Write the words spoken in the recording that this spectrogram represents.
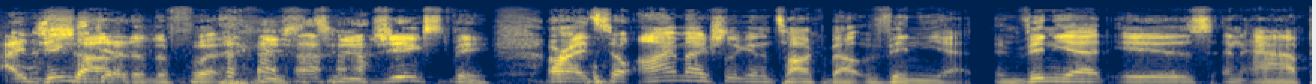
I jinxed shot it. it in the foot. you, you jinxed me. All right, so I'm actually going to talk about Vignette, and Vignette is an app.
